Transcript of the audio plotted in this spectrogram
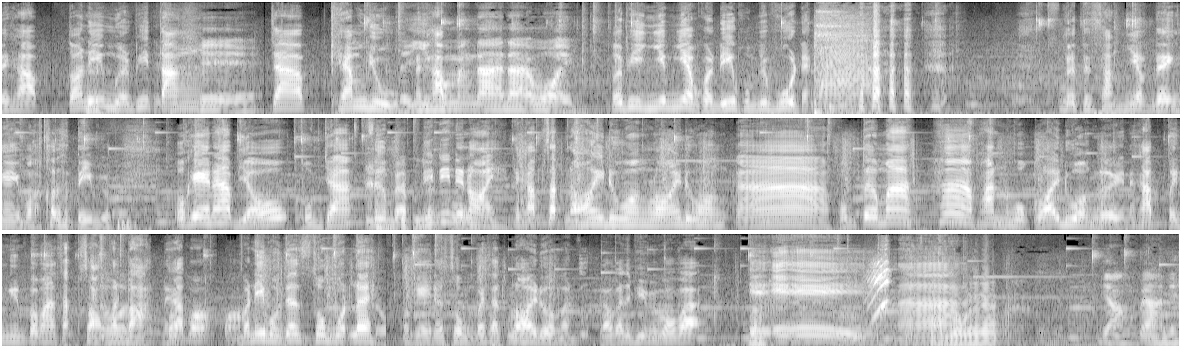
นะครับ ตอนนี้เหมือนพี่ตังค์โอเค จะแคมป์อยู่จะยิงนะครับพวกแม่งได้ได้วอยเฮ้ยพี่เงียบๆก่อนดิผมจะพูดเนี่ย แล้วจะสั่งเงียบได้ไงวะเขา stream อยู่ โอเคนะครับ เดี๋ยวผมจะเริ่มแบบนิดๆหน่อยๆนะครับสักร้อยดวงร้อยดวงอ่าผมเติมมา 5,600 ดวงเลยนะครับเป็นเงินประมาณสัก 2,000 บาทนะครับวันนี้ผมจะส่งหมดเลยโอเคเดี๋ยวส่งไปสักร้อยดวงก่อนเราก็จะพิมพ์ไปบอกว่าเอเอเออ่าอ่านลงเนี่ยยังไปอ่านดิ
